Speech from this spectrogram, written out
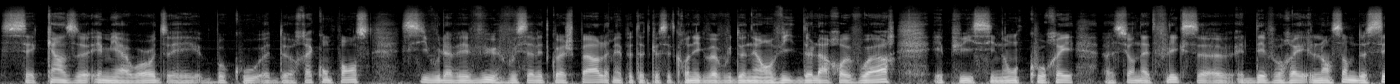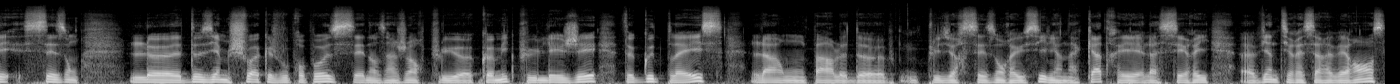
c'est 15 Emmy Awards et beaucoup de récompenses. Si vous l'avez vu, vous savez de quoi je parle, mais peut-être que cette chronique va vous donner envie de la revoir. Et puis sinon, courez euh, sur Netflix euh, et dévorez l'ensemble de ces saisons. Le deuxième choix que je vous propose, c'est dans un genre plus euh, comique, plus léger, The Good Place. Là, on parle de plusieurs saisons réussies, il y en a quatre et la série vient de tirer sa révérence.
